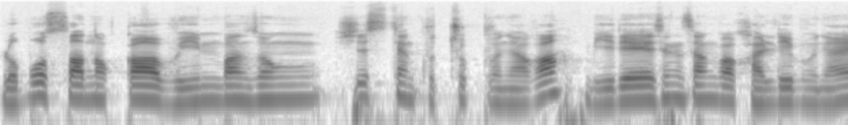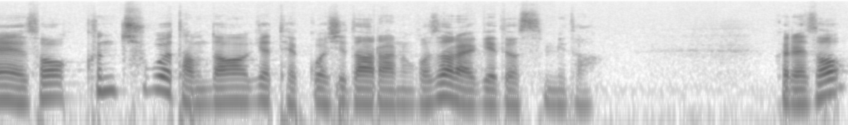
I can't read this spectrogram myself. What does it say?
로봇 산업과 무인 반송 시스템 구축 분야가 미래의 생산과 관리 분야에서 큰 축을 담당하게 될 것이다라는 것을 알게 되었습니다. 그래서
